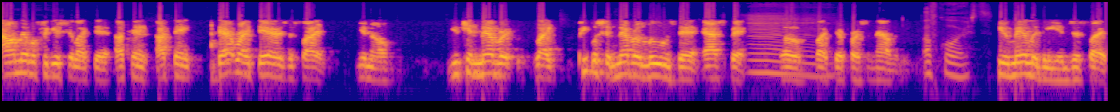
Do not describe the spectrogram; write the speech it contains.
I'll never forget shit like that. I think I think that right there is just like, you know, you can never like people should never lose that aspect mm. of like their personality. Of course. Humility and just like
